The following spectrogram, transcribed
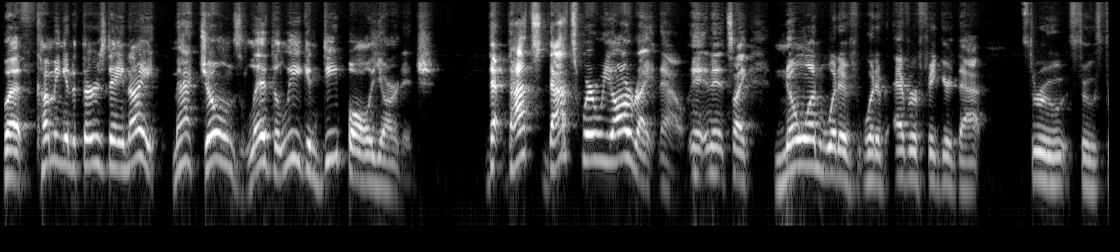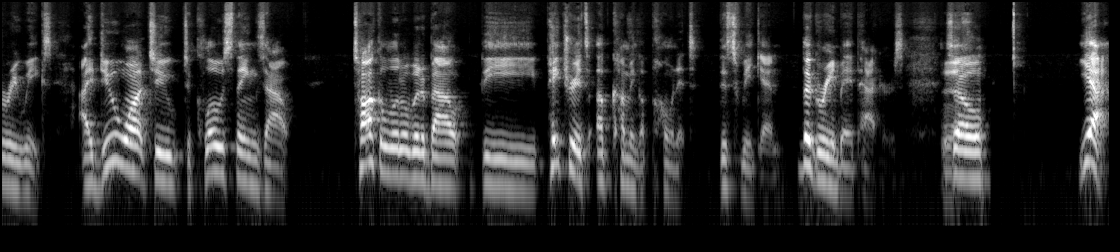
But coming into Thursday night, Mac Jones led the league in deep ball yardage. That that's that's where we are right now, and it's like no one would have would have ever figured that through through three weeks. I do want to to close things out talk a little bit about the Patriots' upcoming opponent this weekend, the Green Bay Packers. Yeah. So, yeah,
